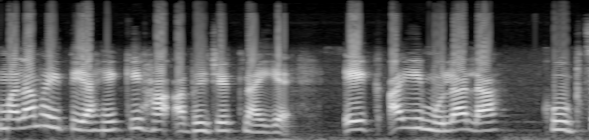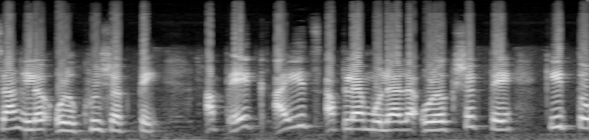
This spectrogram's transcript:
मला माहिती आहे की हा अभिजित नाही आहे एक आई मुलाला खूप चांगलं ओळखू शकते. आप एक आईच आपल्या मुलाला ओळख शकते की तो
